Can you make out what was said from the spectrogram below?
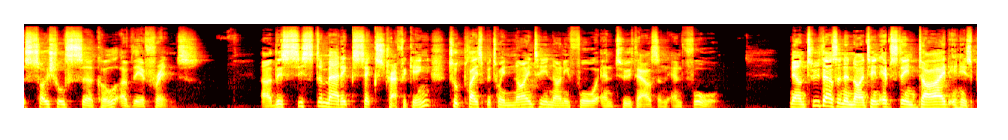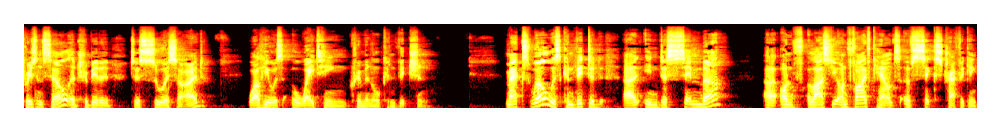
social circle of their friends. Uh, this systematic sex trafficking took place between 1994 and 2004. Now, in 2019, Epstein died in his prison cell, attributed to suicide, while he was awaiting criminal conviction. Maxwell was convicted uh, in December uh, on last year on five counts of sex trafficking.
